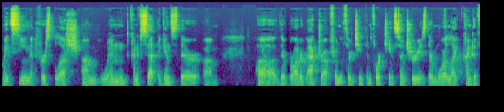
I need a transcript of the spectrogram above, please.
might seem at first blush, um, when kind of set against their um, uh, their broader backdrop from the 13th and 14th centuries, they're more like kind of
